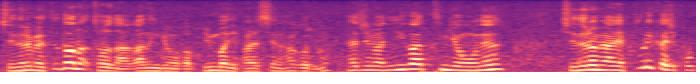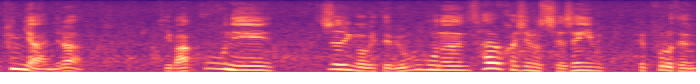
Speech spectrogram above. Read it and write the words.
지느러미가 뜯어져 나가는 경우가 빈번히 발생하거든요. 하지만 이 같은 경우는 지느러미 안에 뿌리까지 뽑힌 게 아니라 이 막부분이 찢어진 거기 때문에 이 부분은 사육하시면서 재생이 100% 된-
